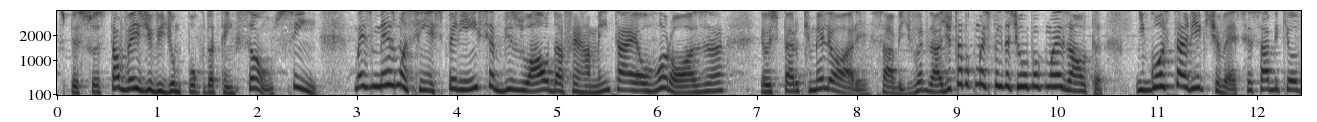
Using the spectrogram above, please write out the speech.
As pessoas, talvez dividir um pouco da atenção, sim, mas mesmo assim, a experiência visual da ferramenta é horrorosa. Eu espero que melhore, sabe? De verdade. Eu tava com uma expectativa um pouco mais alta e gostaria que tivesse. Você sabe que eu,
